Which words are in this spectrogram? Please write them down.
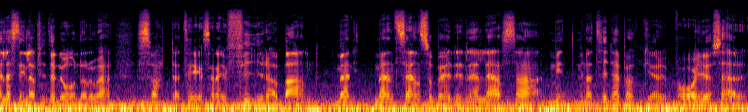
eller Stilla flyter då, de här svarta tegelstenarna i fyra band. Men, men sen så började jag läsa, min, mina tidiga böcker var ju så här,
